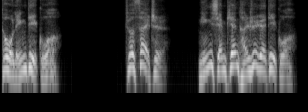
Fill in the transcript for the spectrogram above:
斗灵帝国，这赛制明显偏袒日月帝国。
